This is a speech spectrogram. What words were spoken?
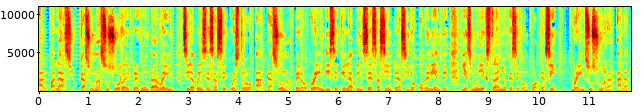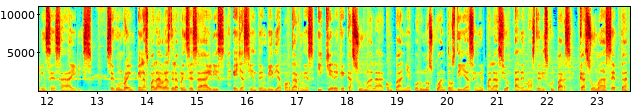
al palacio. Kazuma susurra y pregunta a Rain si la princesa secuestró a Kazuma, pero Rain dice que la princesa siempre ha sido obediente y es muy extraño que se comporte así. Rain susurra a la princesa Iris. Según Rain, en las palabras de la princesa Iris, ella siente envidia por Darkness y quiere que Kazuma la acompañe por unos cuantos días en el palacio, además de disculparse. Kazuma acepta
